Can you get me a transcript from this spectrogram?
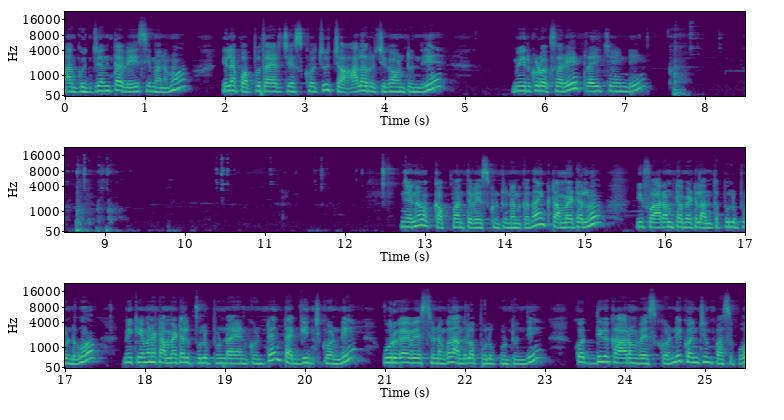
ఆ గుజ్జంతా వేసి మనము ఇలా పప్పు తయారు చేసుకోవచ్చు. చాలా రుచిగా ఉంటుంది. మీరు కూడా ఒకసారి ట్రై చేయండి. నేను కప్పు అంత వేసుకుంటున్నాను కదా ఇంక టమాటాలు ఈ ఫారం టమాటాలు అంత పులుపు ఉండవు. మీకు ఏమైనా టమాటాలు పులుపు ఉన్నాయి అనుకుంటే తగ్గించుకోండి. ఊరగాయ వేస్తున్నాం కదా అందులో పులుపు ఉంటుంది. కొద్దిగా కారం వేసుకోండి కొంచెం పసుపు.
